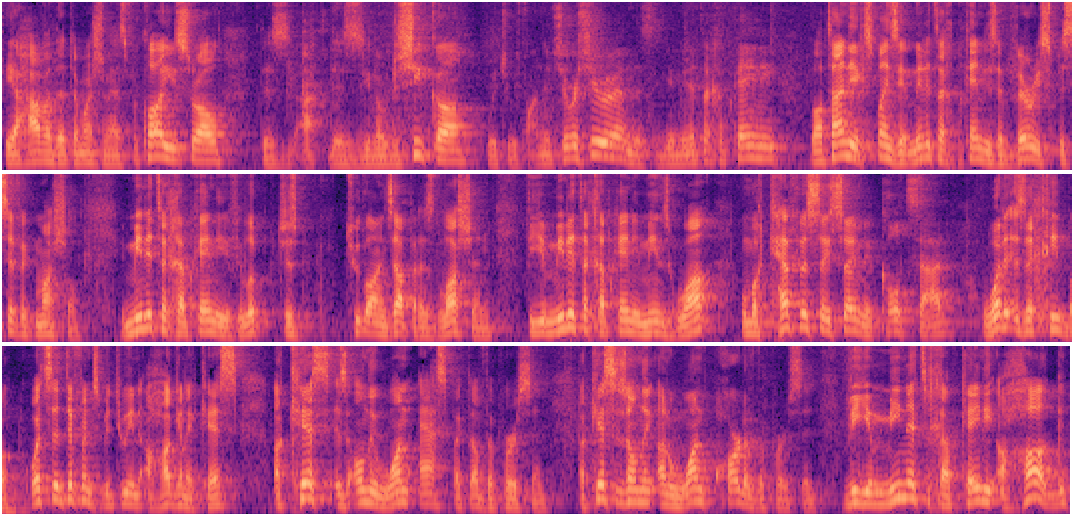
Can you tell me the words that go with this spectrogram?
the Ahava that the Moshe has for Klal Yisrael. There's, uh, there's, you know, the Shika, which we find in Shira Shira, and there's Mina Techapkeni. Well, Tani explains it. Mina Techapkeni is a very specific mashal. Mina Techapkeni, if you look just two lines up at his lashon. The Yemirita Chapkeni means what? What is a chibuk? What's the difference between a hug and a kiss? A kiss is only one aspect of the person. A kiss is only on one part of the person. The Yemirita Chapkeni, a hug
